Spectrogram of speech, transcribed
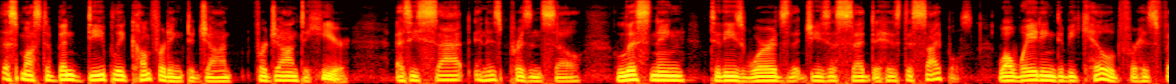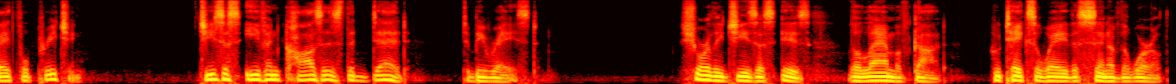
This must have been deeply comforting to John for John to hear as he sat in his prison cell listening to these words that Jesus said to his disciples while waiting to be killed for his faithful preaching. Jesus even causes the dead to be raised. Surely Jesus is the Lamb of God who takes away the sin of the world.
